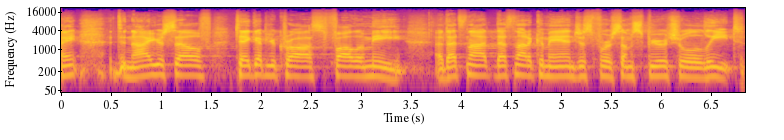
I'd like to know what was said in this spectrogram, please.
Right? Deny yourself, take up your cross, follow me. Uh, that's, not, that's not a command just for some spiritual elite.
